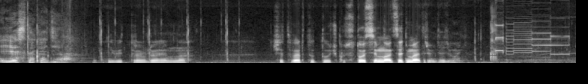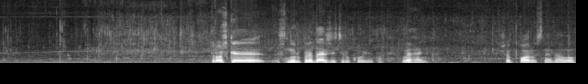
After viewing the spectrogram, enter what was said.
Є таке діло. І відправляємо на четверту точку. 117 метрів, дядь Вань. Трошки шнур придержить рукою так, легенько, щоб парус не дало.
